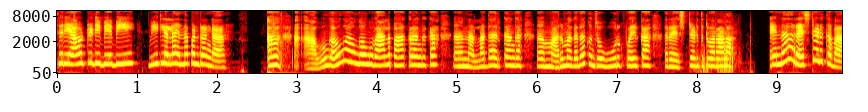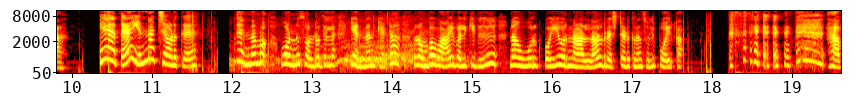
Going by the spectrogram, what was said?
சரி ஆவுட்டடி பேபி வீட்ல எல்லாம் என்ன பண்றாங்க? ஆ, அவங்க அவங்க அவங்க அவங்க வேலை பாக்குறாங்கக்கா நல்லா தான் இருக்காங்க. மருமக தான் கொஞ்சம் ஊருக்கு போயிருக்கா. ரெஸ்ட் எடுத்துட்டு வராளா என்ன ரெஸ்ட் எடுக்கவா? ஏன் என்னாச்சு அவளுக்கு? என்னம்மா ஒன்றும் சொல்றது என்னன்னு கேட்டா ரொம்ப வாய் வலிக்குது. நான் ஊருக்கு போய் ஒரு நாலு நாள் ரெஸ்ட் எடுக்கிறேன்னு சொல்லி போயிருக்கா. அவ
